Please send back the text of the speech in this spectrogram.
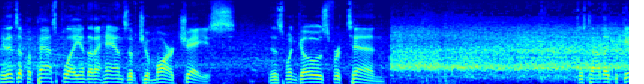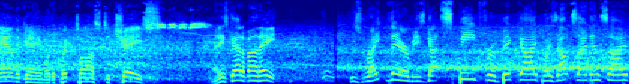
it ends up a pass play into the hands of Ja'Marr Chase. This one goes for 10. Just how they began the game with a quick toss to Chase. And he's got about eight. He's right there, but he's got speed for a big guy, plays outside, inside.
